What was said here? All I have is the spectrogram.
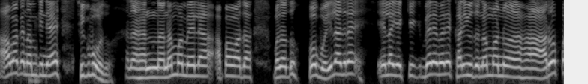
ಆವಾಗ ನಮಗೆ ನ್ಯಾಯ ಸಿಗ್ಬೋದು. ನಮ್ಮ ಮೇಲೆ ಅಪವಾದ ಬಂದದ್ದು ಹೋಗ್ಬೋದು. ಇಲ್ಲಾಂದರೆ ಎಲ್ಲ ಬೇರೆ ಬೇರೆ ಕರೆಯುವುದು ನಮ್ಮನ್ನು ಆರೋಪ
